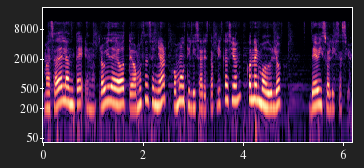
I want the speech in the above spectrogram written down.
Más adelante, en otro video, te vamos a enseñar cómo utilizar esta aplicación con el módulo de visualización.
